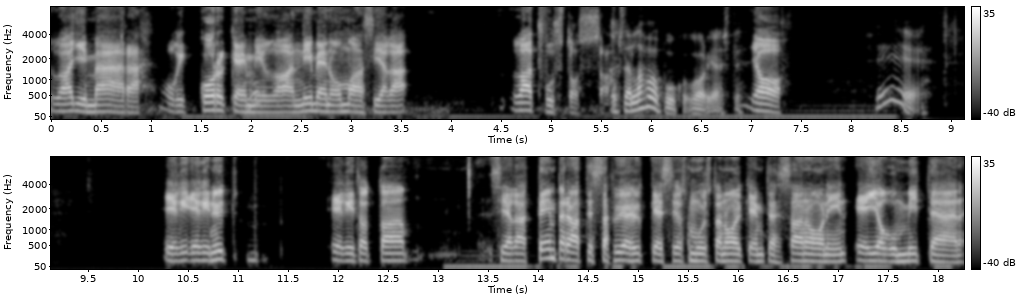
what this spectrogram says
lajimäärä oli korkeimmillaan nimenomaan siellä Latvustossa. Onko se lahopuukuoriaisten? Joo. Hei. Eli, eli nyt eli tota, siellä temperaattisessa vyöhykkeessä, jos muistan oikein, mitä se sanoo, niin ei ollut mitään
